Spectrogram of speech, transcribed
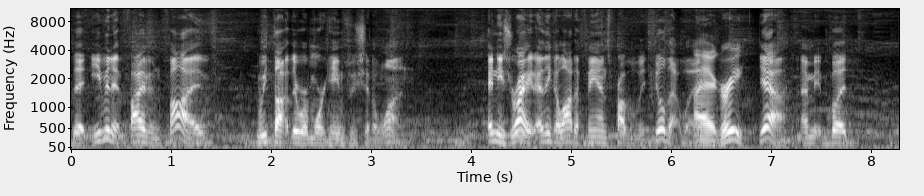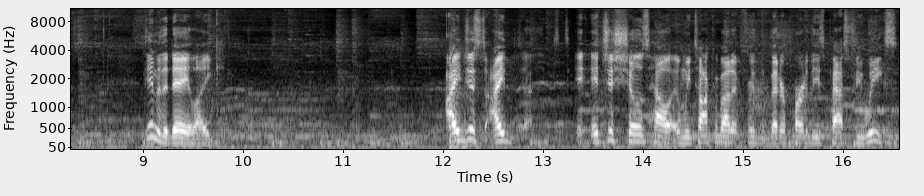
that even at five and five, we thought there were more games we should have won. And he's right. I think a lot of fans probably feel that way. I agree. yeah, I mean, but at the end of the day, like, I just, I, it, it just shows how, and we talk about it for the better part of these past few weeks,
